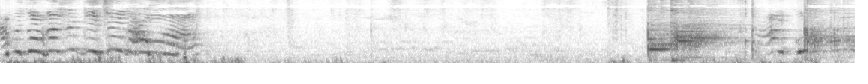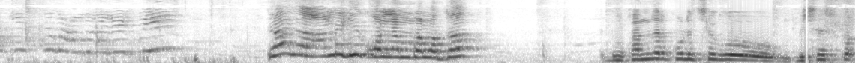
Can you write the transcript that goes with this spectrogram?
আমি তোর কাছে কিছুই খাব না আমি কখনো কিছু খাব না দেখবি কেন আমি কি করলাম বলো তো? দোকানদার করেছে গো বিশেষ কর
